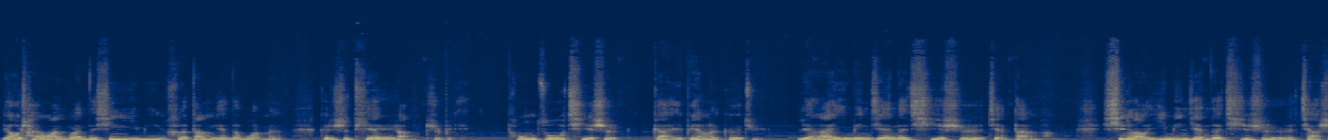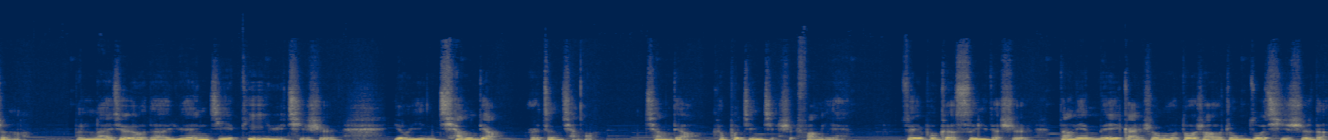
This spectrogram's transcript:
腰缠万贯的新移民和当年的我们更是天壤之别。同族歧视改变了格局。两岸移民间的歧视减淡了，新老移民间的歧视加深了。本来就有的原籍地域歧视，又因腔调而增强了。腔调可不仅仅是方言。最不可思议的是，当年没感受过多少种族歧视的，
